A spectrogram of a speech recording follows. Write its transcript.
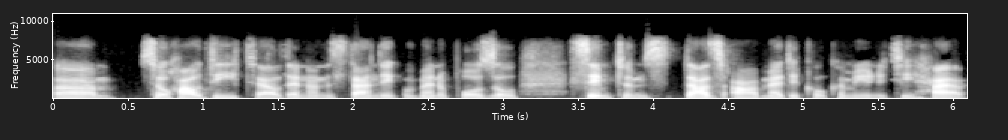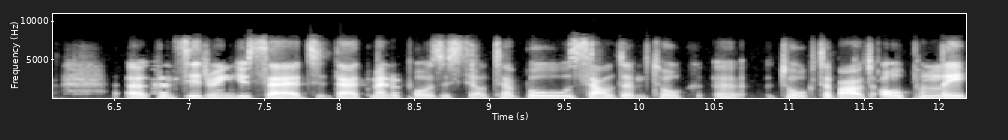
Um, so how detailed and understanding of menopausal symptoms does our medical community have? Uh, considering you said that menopause is still taboo seldom talk uh, talked about openly.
